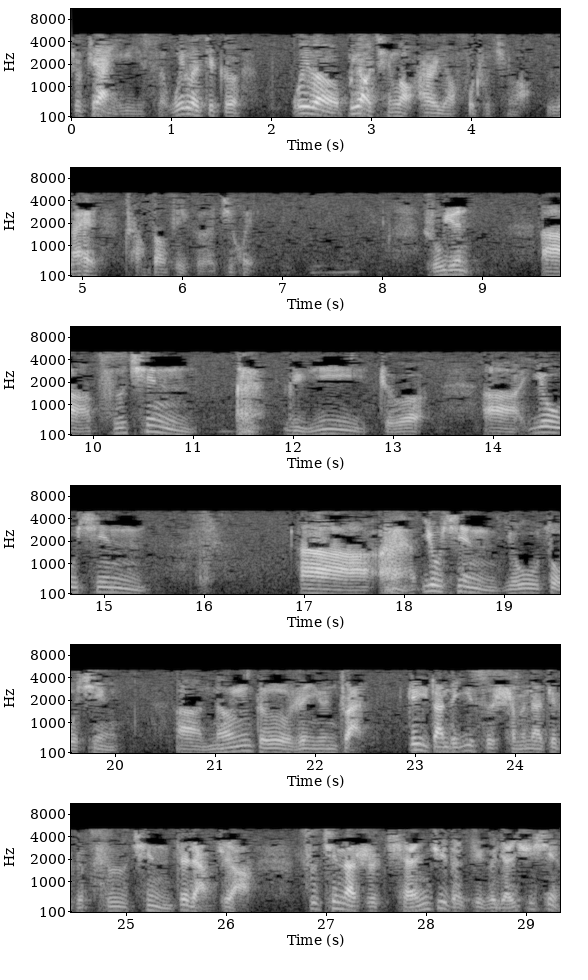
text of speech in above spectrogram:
就这样一个意思。为了这个，为了不要勤劳而要付出勤劳来。创造这个机会，如云啊，此亲 履者啊，有心啊，有心有作性啊，能得人运转。这一段的意思是什么呢？这个此亲这两句啊，此亲呢是前句的这个连续性，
